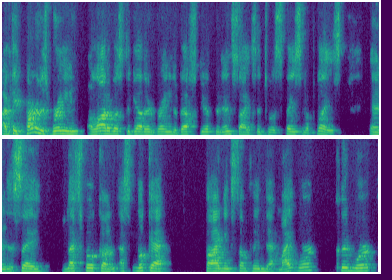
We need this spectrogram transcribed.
I think part of it is bringing a lot of us together and bringing the best gift and insights into a space and a place, and to say, let's focus on, let's look at finding something that might work, could work.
